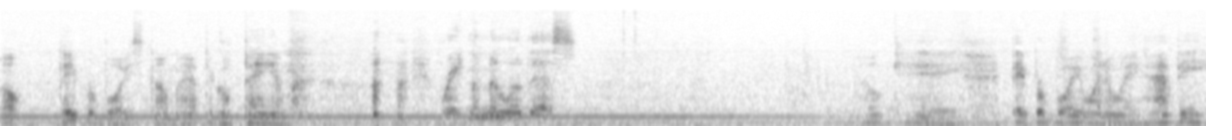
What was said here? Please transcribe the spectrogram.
Oh, Paperboy's come. I have to go pay him. right in the middle of this. Okay, Paperboy went away. Happy?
